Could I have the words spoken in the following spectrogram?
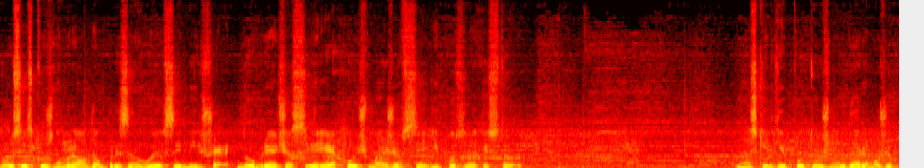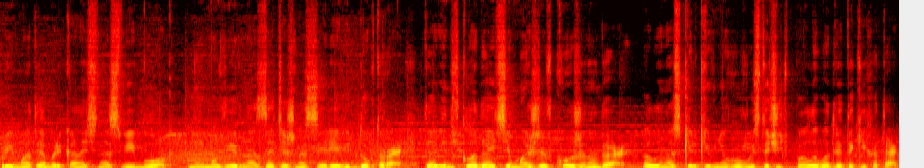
Роси з кожним раундом пресингує все більше. Добряча серія, хоч майже все і по захисту. Наскільки потужні удари може приймати американець на свій блок? Неймовірна затяжна серія від доктора, та він вкладається майже в кожен удар. Але наскільки в нього вистачить палива для таких атак?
